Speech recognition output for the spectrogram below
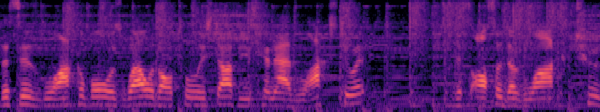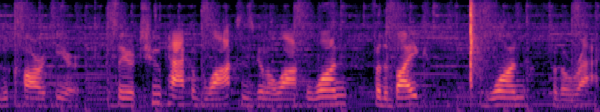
This is lockable as well with all Thule stuff. You can add locks to it. This also does lock to the car here. So your two pack of locks is gonna lock one for the bike, one for the rack.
